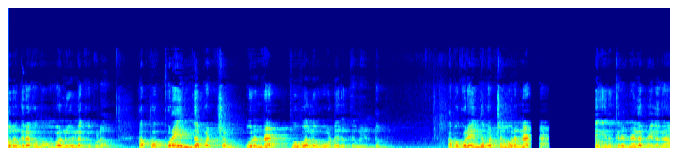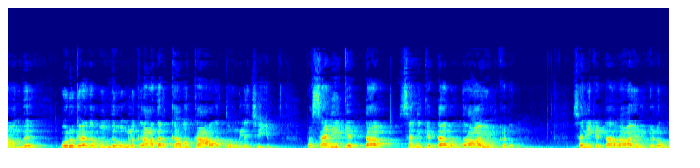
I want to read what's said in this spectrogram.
ஒரு கிரகமும் வலு இழக்கக்கூடாது அப்போ குறைந்தபட்சம் ஒரு நட்பு வலுவோடு இருக்க வேண்டும். அப்போ குறைந்தபட்சம் ஒரு நட்பு இருக்கிற நிலைமையில தான் வந்து ஒரு கிரகம் வந்து உங்களுக்கு அதற்கான காரகத்துவங்களை செய்யும். இப்போ சனி கெட்டால் சனி கெட்டால் வந்து ஆயுள் கெடும். சனி கெட்டால் ஆயுள் கெடும்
